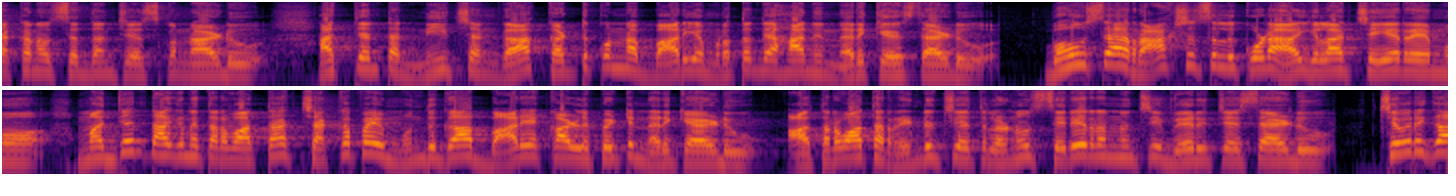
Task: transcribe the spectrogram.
చెక్కను సిద్ధం చేసుకున్నాడు. అత్యంత నీచంగా కట్టుకున్న భార్య మృతదేహాన్ని నరికేశాడు. బహుశా రాక్షసులు కూడా ఇలా చేయరేమో. మద్యం తాగిన తర్వాత చెక్కపై ముందుగా భార్య కాళ్ళు పెట్టి నరికాడు. ఆ తర్వాత రెండు చేతులను శరీరం నుంచి వేరు చేశాడు. చివరిగా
